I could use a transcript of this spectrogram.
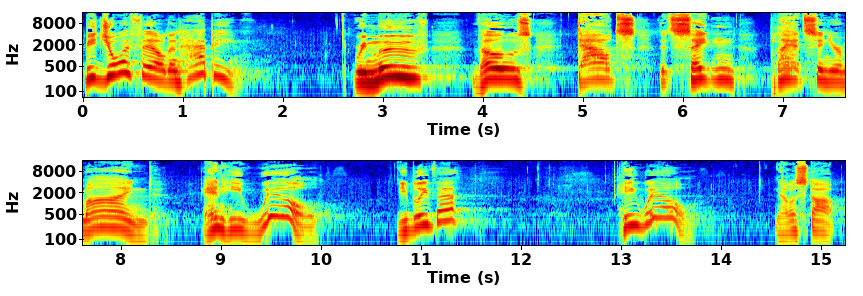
Be joy filled and happy. Remove those doubts that Satan plants in your mind, and he will. You believe that? He will. Now let's stop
